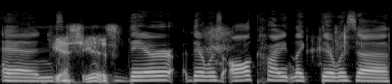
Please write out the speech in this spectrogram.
and Yes, she is. there there was all kind like there was a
